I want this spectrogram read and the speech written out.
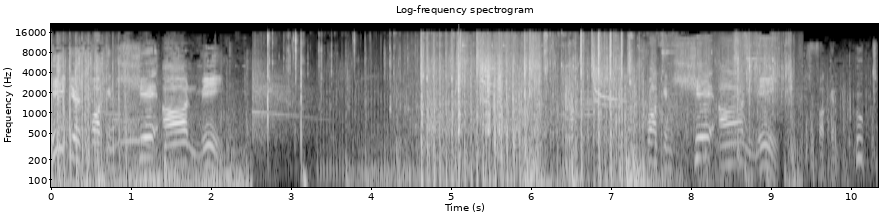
He just fucking shit on me. Fucking shit on me. Just fucking pooped.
